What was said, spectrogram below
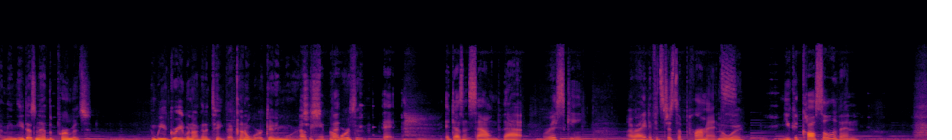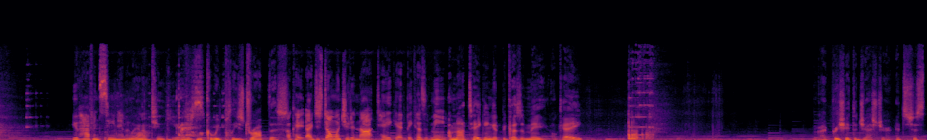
I mean, he doesn't have the permits. And we agreed we're not going to take that kind of work anymore. It's Okay, just not worth it. It, it doesn't sound that risky. All right, if it's just a permit. No way. You could call Sullivan. You haven't seen him in what, two years? Look, could we please drop this? Okay, I just don't want you to not take it because of me. I'm not taking it because of me, okay? I appreciate the gesture. It's just.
